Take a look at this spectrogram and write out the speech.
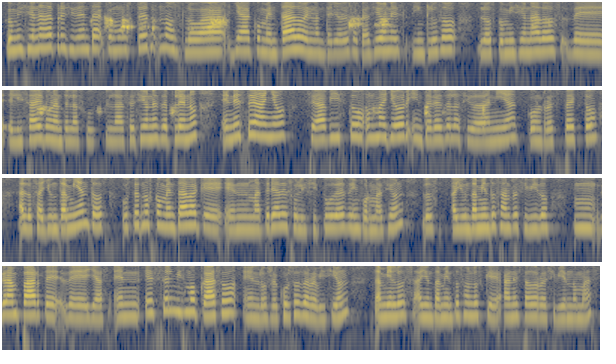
Comisionada Presidenta, como usted nos lo ha ya comentado en anteriores ocasiones, incluso los comisionados de Elisai durante las, las sesiones de pleno, en este año se ha visto un mayor interés de la ciudadanía con respecto a los ayuntamientos. Usted nos comentaba que en materia de solicitudes de información, los ayuntamientos han recibido mm, gran parte de ellas. En, ¿Es el mismo caso en los recursos de revisión? ¿También los ayuntamientos son los que han estado recibiendo más?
